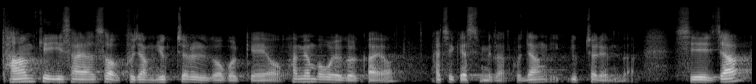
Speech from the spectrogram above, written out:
다 함께 이사야서 9장 6절을 읽어볼게요. 화면 보고 읽을까요? 같이 읽겠습니다. 9장 6절입니다. 시작.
